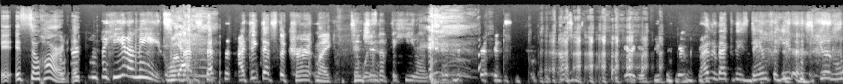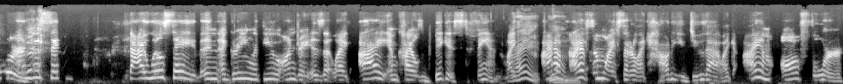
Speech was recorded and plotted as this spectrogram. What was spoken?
it, it's so hard. Where's It, some fajita meat. Well, Yeah. that's that's. The, I think that's the current like tension. tension. the fajita? it's, you're driving back to these damn fajitas. Good lord! I'm just saying. I will say, and agreeing with you, Andrea, is that like I am Kyle's biggest fan. Like right. I yeah. have, I have some wives that are like, "How do you do that?" Like I am all for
